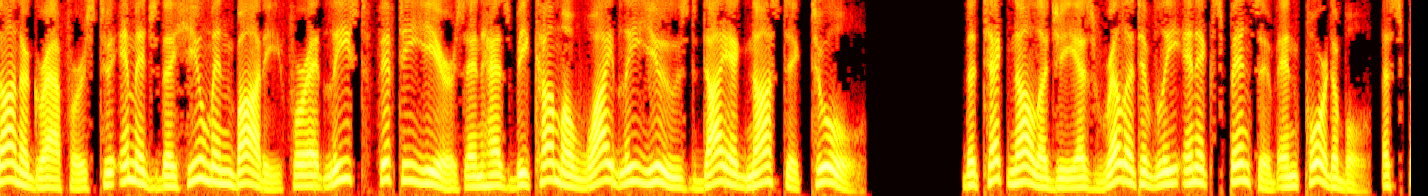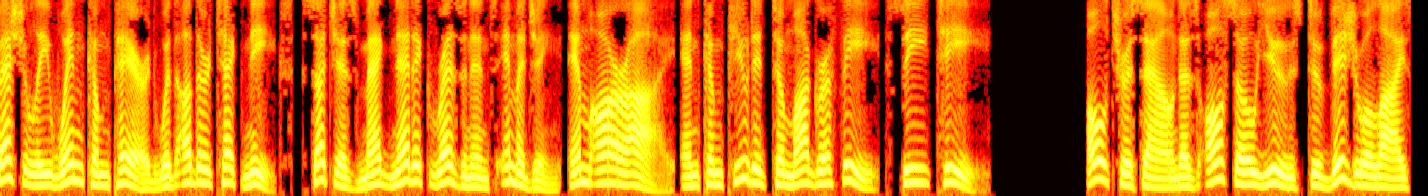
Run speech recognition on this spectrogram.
sonographers to image the human body for at least 50 years and has become a widely used diagnostic tool. The technology is relatively inexpensive and portable, especially when compared with other techniques, such as magnetic resonance imaging and computed tomography (CT). Ultrasound is also used to visualize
